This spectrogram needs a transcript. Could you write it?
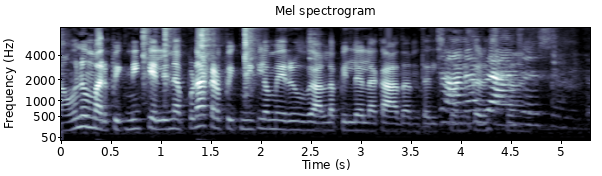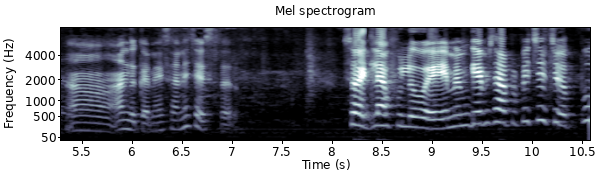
అవును మరి పిక్నిక్కి వెళ్ళినప్పుడు అక్కడ పిక్నిక్లో మీరు వాళ్ళ పిల్లల కాదని తెలుసుకొని ఆ, అందుకనేసి అని చేస్తారు. సో ఇట్లా ఫుల్ ఏమేమి గేమ్స్ ఆడిపించి చెప్పు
